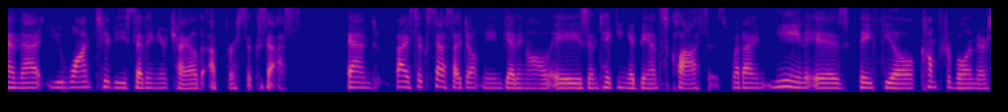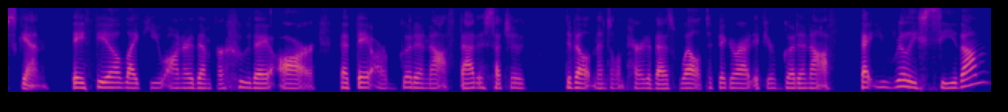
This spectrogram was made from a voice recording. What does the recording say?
and that you want to be setting your child up for success. And by success, I don't mean getting all A's and taking advanced classes. What I mean is they feel comfortable in their skin. They feel like you honor them for who they are, that they are good enough. That is such a developmental imperative as well to figure out if you're good enough, that you really see them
